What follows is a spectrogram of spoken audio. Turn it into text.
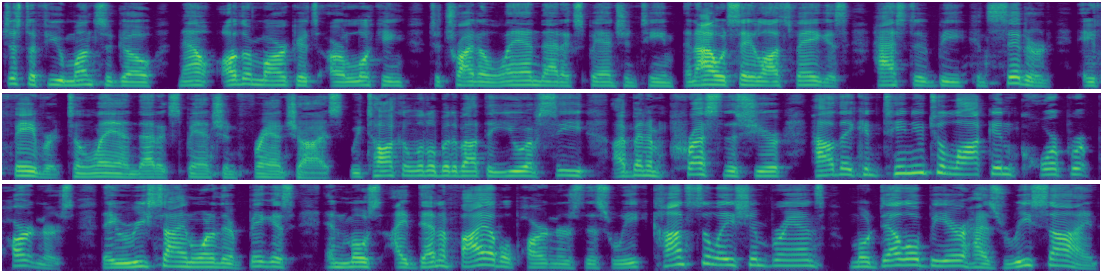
just a few months ago. Now other markets are looking to try to land that expansion team. And I would say Las Vegas has to be considered a favorite to land that expansion franchise. We talk a little bit about the UFC. I've been impressed this year how they continue to lock in corporate partners. They re signed one of their biggest and most identifiable partners this week. Constellation Brands Modelo Beer has re signed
